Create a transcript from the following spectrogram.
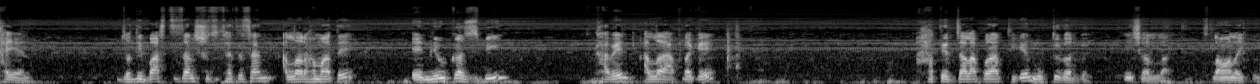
খাইয়েন। যদি বাঁচতে চান, সুস্থ থাকতে চান, আল্লাহ রহমাতে এই নিউকাস বি খাবেন, আল্লাহ আপনাকে হাতের জ্বালা পোড়ার থেকে মুক্ত করবে ইনশাল্লাহ আসসালামু আলাইকুম।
